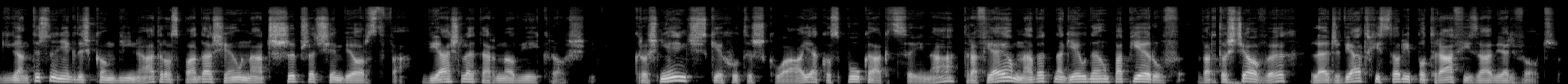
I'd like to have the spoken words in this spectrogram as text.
Gigantyczny niegdyś kombinat rozpada się na trzy przedsiębiorstwa w Jaśle, Tarnowie i Krośnie. Krośnieńskie huty szkła jako spółka akcyjna trafiają nawet na giełdę papierów wartościowych, lecz wiatr historii potrafi zawiać w oczy.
